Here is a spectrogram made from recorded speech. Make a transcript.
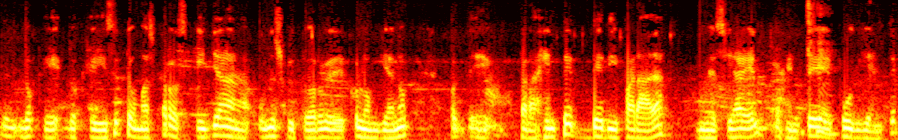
lo que, lo que dice Tomás Carrasquilla, un escritor eh, colombiano, para gente dediparada, como decía él, para gente pudiente,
